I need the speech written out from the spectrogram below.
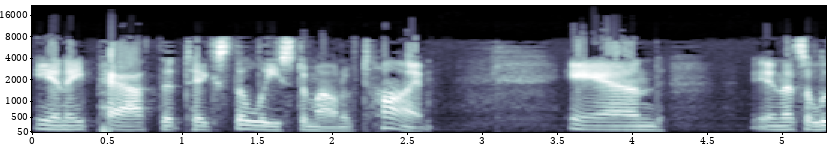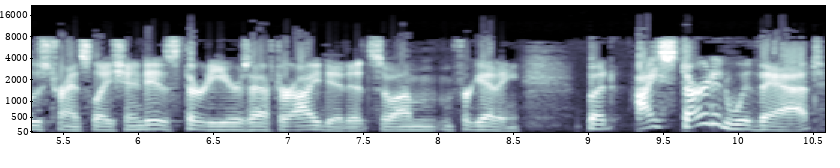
in a path that takes the least amount of time. And and that's a loose translation. It is 30 years after I did it, so I'm forgetting. But I started with that,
